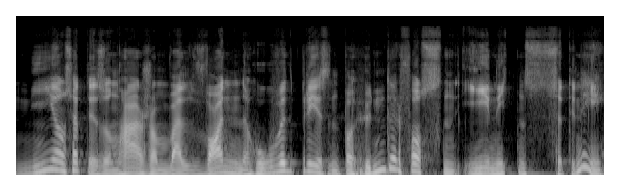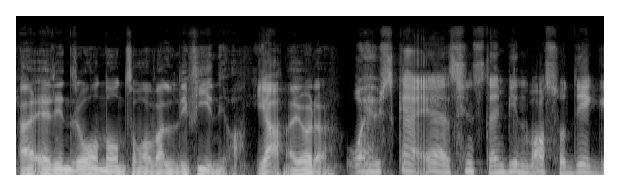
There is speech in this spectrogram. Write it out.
79 sånn her som vel vant hovedprisen på Hunderfossen i 1979. Jeg erindrer òg noen som var veldig fin, ja. Ja. Jeg gjør det. Og jeg husker jeg syns den bilen var så digg,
